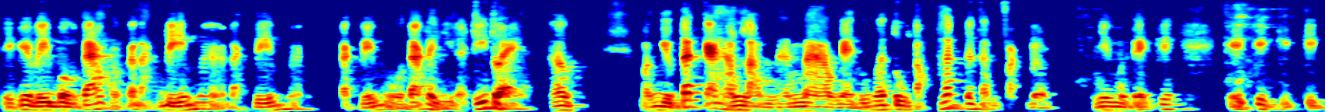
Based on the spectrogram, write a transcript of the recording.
thì cái vị bồ tát có cái đặc điểm đặc điểm đặc điểm của bồ tát là gì là trí tuệ không mặc dù tất cả hạnh lành hạnh nào ngày cũng phải tu tập hết để thành phật được nhưng mà cái cái cái cái, cái, cái,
